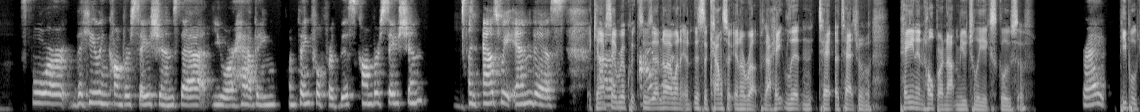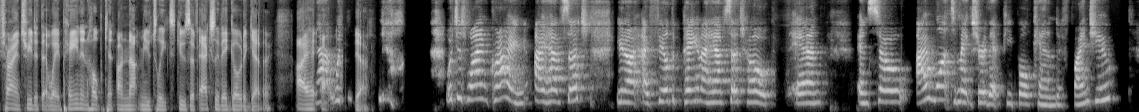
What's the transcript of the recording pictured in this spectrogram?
for the healing conversations that you are having. I'm thankful for this conversation. Mm-hmm. And as we end this, can I say um, real quick, Susie? I, I know I want to. This is a counselor interrupt. I hate lit and t- attachment. Pain and hope are not mutually exclusive. Right. People try and treat it that way. Pain and hope can, are not mutually exclusive. Actually, they go together. I, yeah. I, which, yeah. yeah which is why I'm crying. I have such, you know, I feel the pain. I have such hope. And and so I want to make sure that people can find you.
